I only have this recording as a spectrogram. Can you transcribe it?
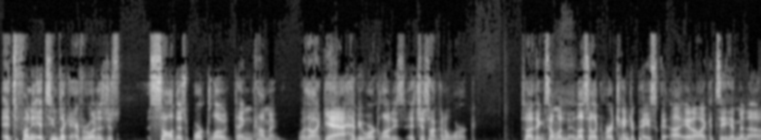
It's funny. It seems like everyone has just saw this workload thing coming where they're like, yeah, heavy workload. He's, it's just not going to work. So I think someone, unless they're looking for a change of pace, uh, you know, I could see him in a,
